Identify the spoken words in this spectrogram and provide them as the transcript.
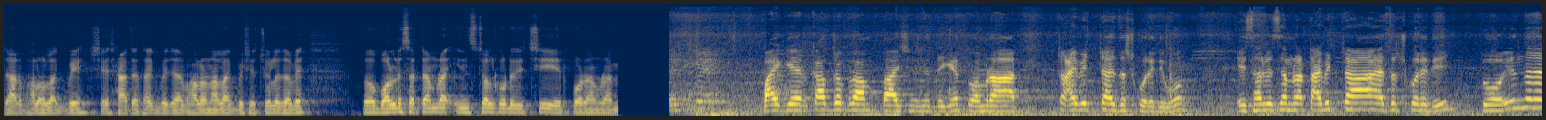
যার ভালো লাগবে সে সাথে থাকবে, যার ভালো না লাগবে সে চলে যাবে। তো বলডেসারটা আমরা ইনস্টল করে দিচ্ছি, এরপর আমরা বাইকের কার্যক্রম প্রায় শেষের দিকে, তো আমরা টাইবিটটা অ্যাডজাস্ট করে দিব। এই সার্ভিসে আমরা টাইবিটটা অ্যাডজাস্ট করে দিই। তো ইঞ্জিনে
